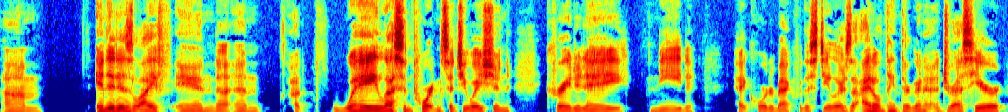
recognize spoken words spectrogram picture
um, ended his life and, uh, and a way less important situation created a need at quarterback for the Steelers. I don't think they're going to address here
